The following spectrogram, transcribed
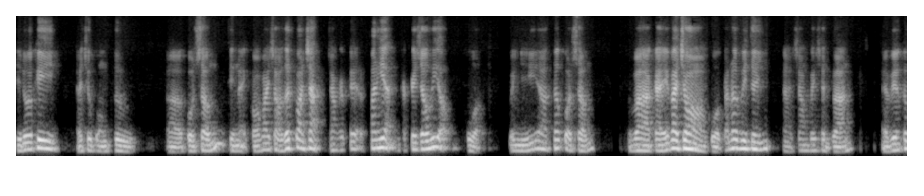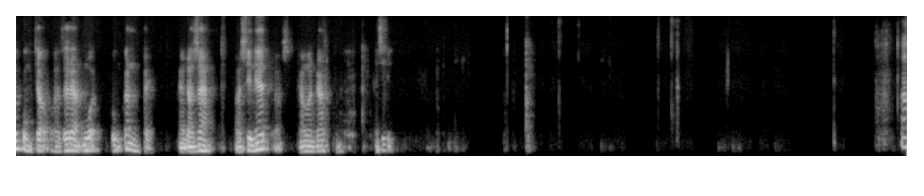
thì đôi khi à, chụp cộng từ uh, ờ, cột sống thì lại có vai trò rất quan trọng trong cái phát hiện các cái dấu hiệu của bệnh lý uh, khớp cột sống và cái vai trò của các lớp vi tính uh, trong cái chẩn đoán à, viêm khớp cùng chậu ở giai đoạn muộn cũng cần phải đặt ra. Và xin hết. Cảm ơn các anh chị. À,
